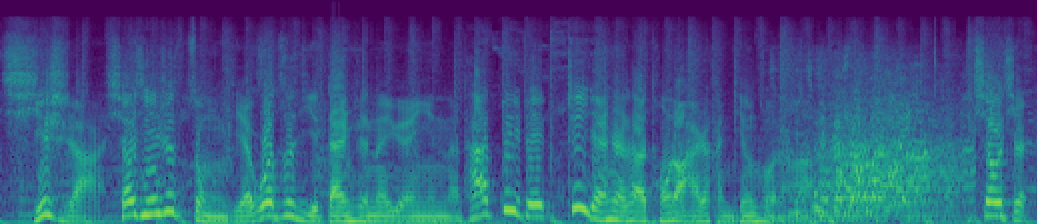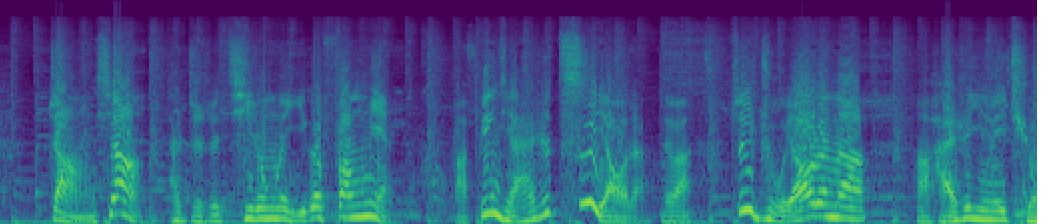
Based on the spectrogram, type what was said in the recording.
其实啊，肖钦是总结过自己单身的原因的，他对这这件事他的头脑还是很清楚的啊。肖钦长相他只是其中的一个方面啊，并且还是次要的，对吧？最主要的呢啊，还是因为穷。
